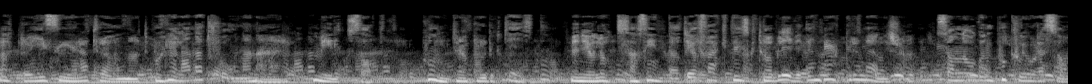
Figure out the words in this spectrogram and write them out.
Att projicera traumat på hela nationen är, milt sagt, kontraproduktivt. Men jag låtsas inte att jag faktiskt har blivit en bättre människa. Som någon på Kura sa,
